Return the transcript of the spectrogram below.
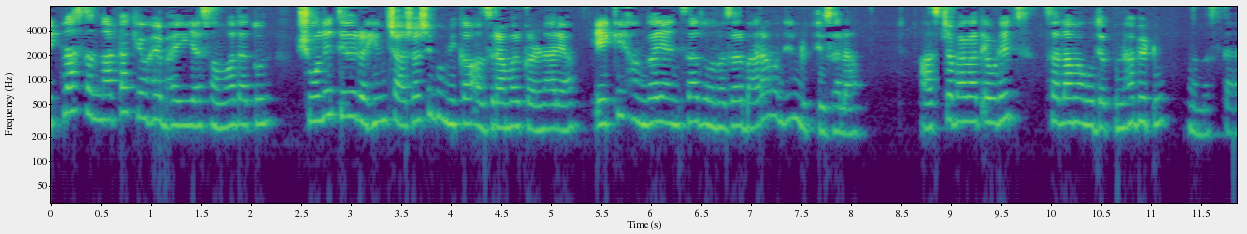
इतना सन्नाटा क्यों है भाई या संवादातून? शोलेतील रहीम चाचाची भूमिका अजरामर करणाऱ्या ए के हंगर यांचा दोन हजार बारा मध्ये मृत्यू झाला. आजच्या भागात एवढेच. चला मग उद्या पुन्हा भेटू. नमस्कार.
